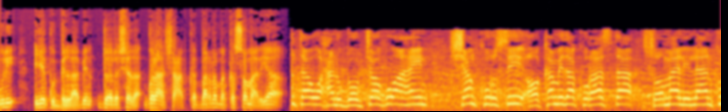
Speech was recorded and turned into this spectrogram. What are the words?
weli iyagu bilaabin doorashada golaha shacabka baarlamaanka soomaaliya. Inta waxaannu goobjoog u ahayn shan kursi oo ka mida kuraasta somalilan ku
